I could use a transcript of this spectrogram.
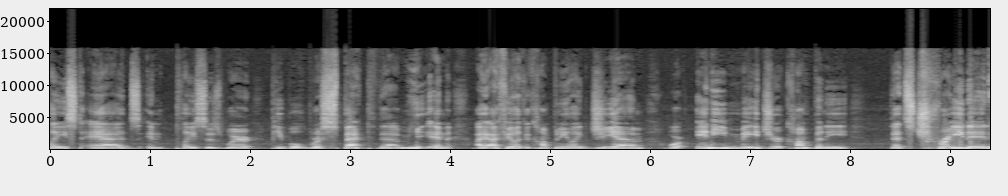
placed ads in places where people respect them. And I, I feel like a company like GM or any major company that's traded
